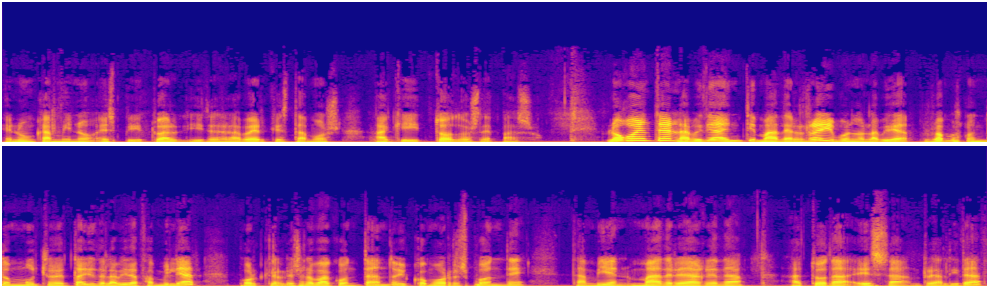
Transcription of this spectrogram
en un camino espiritual y saber que estamos aquí todos de paso. Luego entra en la vida íntima del rey. Bueno, la vida, pues vamos contando muchos detalles de la vida familiar, porque el rey se lo va contando y cómo responde también Madre Águeda a toda esa realidad.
